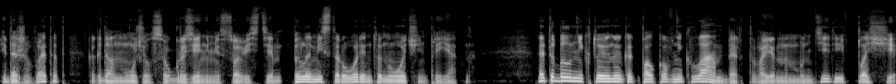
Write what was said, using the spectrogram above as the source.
и даже в этот, когда он мучился угрызениями совести, было мистеру Уоррентону очень приятно. Это был никто иной, как полковник Ламберт в военном мундире и в плаще.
